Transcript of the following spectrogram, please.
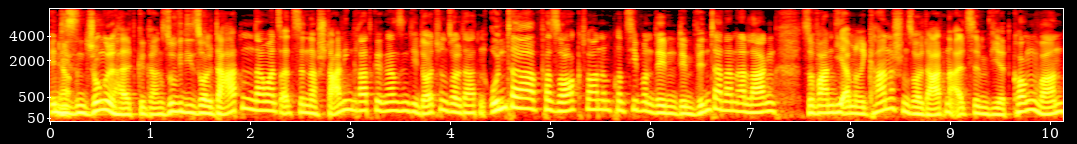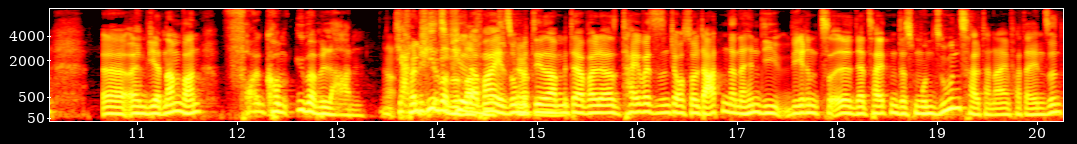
in Ja. diesen Dschungel halt gegangen. So wie die Soldaten damals, als sie nach Stalingrad gegangen sind, die deutschen Soldaten unterversorgt waren im Prinzip und dem, dem Winter dann erlagen, so waren die amerikanischen Soldaten, als sie im Vietcong waren, äh, in Vietnam waren, vollkommen überbeladen. Ja, die hatten viel zu viel dabei, so ja. mit der, mit der, weil äh, teilweise sind ja auch Soldaten dann dahin, die während äh, der Zeiten des Monsuns halt dann einfach dahin sind,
